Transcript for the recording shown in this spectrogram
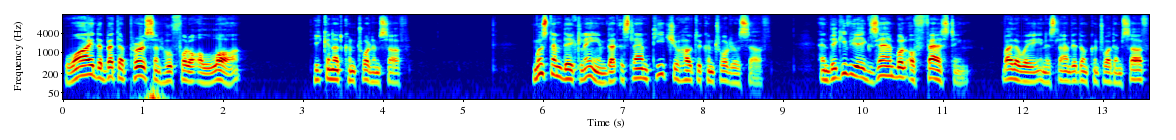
Why the better person who follow Allah, he cannot control himself? Muslim they claim that Islam teach you how to control yourself. And they give you example of fasting. By the way, in Islam, they don't control themselves.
